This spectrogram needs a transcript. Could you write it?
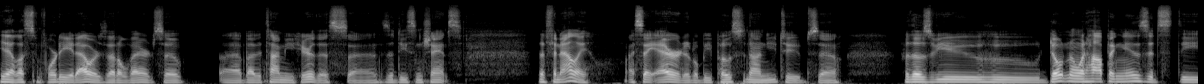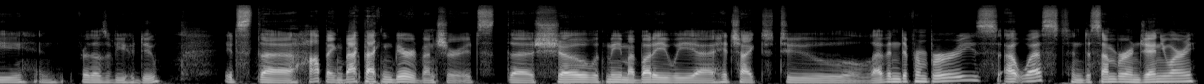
yeah, less than 48 hours that'll air. So uh, by the time you hear this, uh, there's a decent chance the finale. I say aired, it'll be posted on YouTube. So for those of you who don't know what hopping is, it's the and for those of you who do, it's the hopping backpacking beer adventure. It's the show with me and my buddy. We uh, hitchhiked to 11 different breweries out west in December and January.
